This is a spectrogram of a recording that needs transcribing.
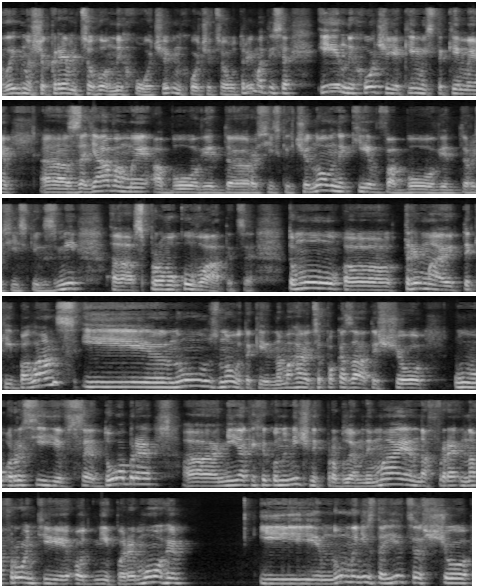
Видно, що Кремль цього не хоче, він хоче цього утриматися і не хоче якимись такими е, заявами або від російських чиновників, або від російських змі е, спровокувати це. Тому е, тримають такий баланс і ну знову таки намагаються показати, що у Росії все добре, е, ніяких економічних проблем немає. На фре- на фронті одні перемоги. І ну мені здається, що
